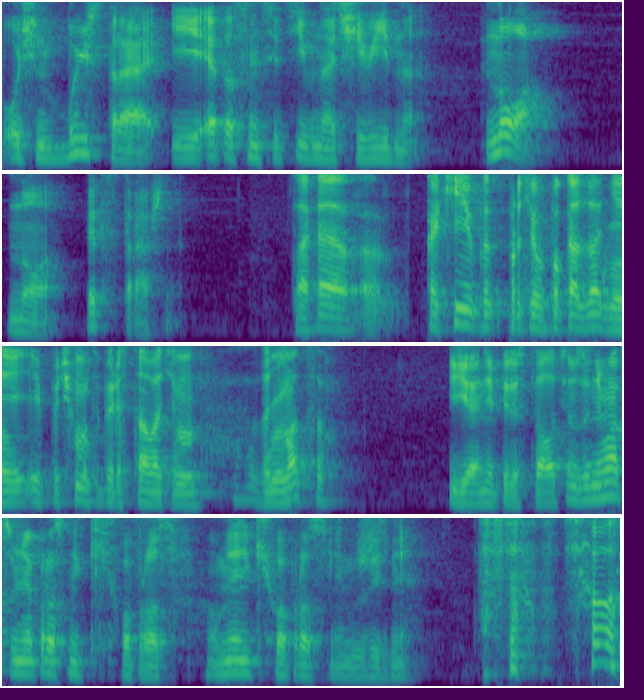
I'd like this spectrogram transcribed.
очень быстро, и это сенситивно очевидно. Но, но, это страшно. Так, а какие противопоказания и почему ты перестал этим заниматься? Я не перестал этим заниматься, у меня просто никаких вопросов. У меня никаких вопросов нет в жизни. Все, все,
